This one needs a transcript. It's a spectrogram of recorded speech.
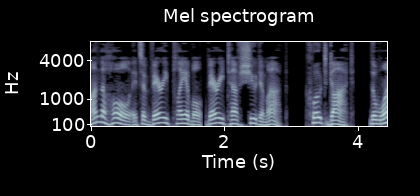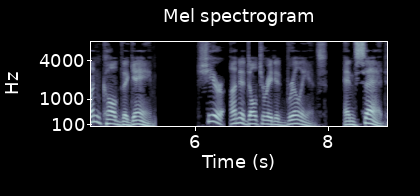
on the whole it's a very playable, very tough shoot 'em up. The one called the game sheer, unadulterated brilliance, and said,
